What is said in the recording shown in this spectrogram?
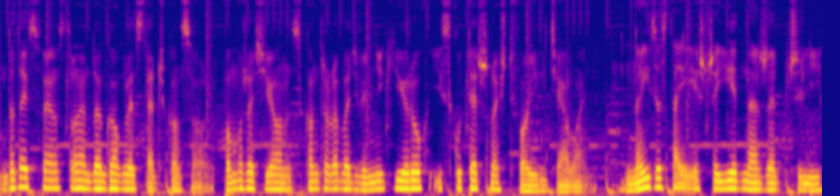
Dodaj swoją stronę do Google Search Console. Pomoże Ci on skontrolować wyniki, ruch i skuteczność Twoich działań. No i zostaje jeszcze jedna rzecz, czyli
